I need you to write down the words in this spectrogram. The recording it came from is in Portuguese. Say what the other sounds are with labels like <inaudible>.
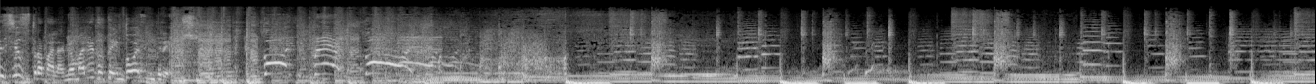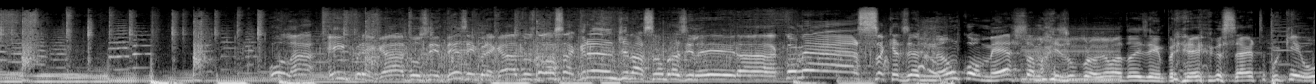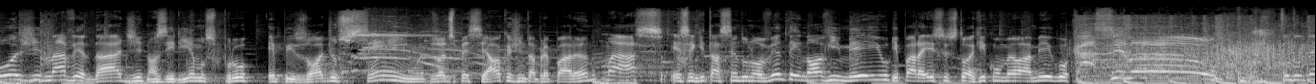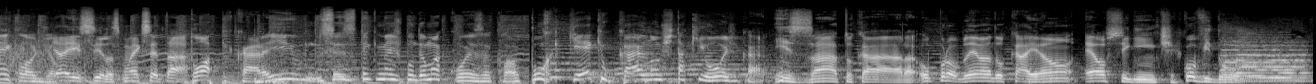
preciso trabalhar. Meu marido tem dois empregos. Empregados e desempregados da nossa grande nação brasileira! Começa, quer dizer, não começa mais um programa Dois Empregos, certo? Porque hoje, na verdade, nós iríamos pro episódio 100, um episódio especial que a gente tá preparando, mas esse aqui tá sendo 99,5 e para isso estou aqui com o meu amigo Cassilão! Tudo bem, Claudio? E aí, Silas, como é que você tá? Top, cara. E vocês têm que me responder uma coisa, Claudio. Por que que o Caio não está aqui hoje, cara? Exato, cara. O problema do Caião é o seguinte: Covidou.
